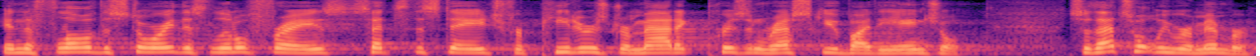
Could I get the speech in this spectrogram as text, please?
In the flow of the story, this little phrase sets the stage for Peter's dramatic prison rescue by the angel. So that's what we remember.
